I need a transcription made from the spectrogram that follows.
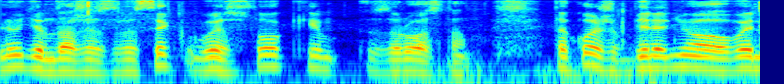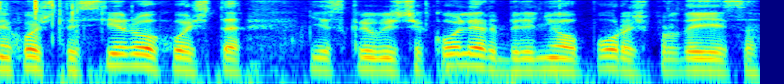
людям навіть з високим зростом. Також біля нього ви не хочете сірого, хочете яскравіший колір. Біля нього поруч продається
